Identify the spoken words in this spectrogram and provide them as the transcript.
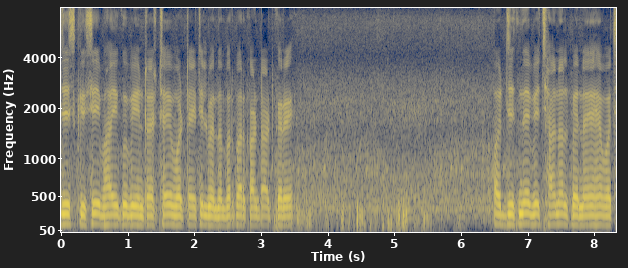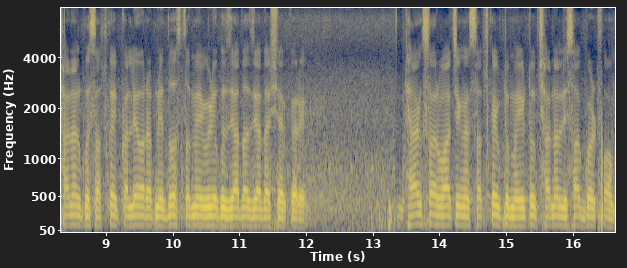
जिस किसी भाई को भी इंटरेस्ट है वो टाइटिल में नंबर पर कांटेक्ट करें। और जितने भी चैनल पे नए हैं, वो चैनल को सब्सक्राइब कर लें और अपने दोस्तों में वीडियो को ज़्यादा से ज़्यादा शेयर करें। Thanks for watching and subscribe to my YouTube channel Isaq goat farm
